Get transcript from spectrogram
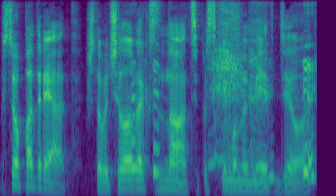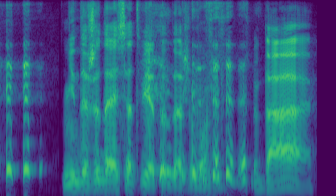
все подряд, чтобы человек знал, типа, с кем он имеет дело. Не дожидаясь ответа даже. может. Да,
